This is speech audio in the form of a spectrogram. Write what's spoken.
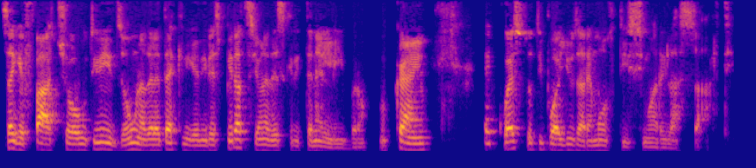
sai che faccio? Utilizzo una delle tecniche di respirazione descritte nel libro, ok? E questo ti può aiutare moltissimo a rilassarti.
